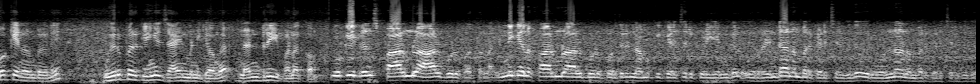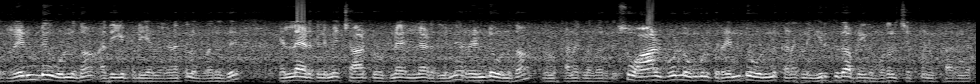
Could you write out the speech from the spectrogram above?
ஓகே நண்பர்களே விருப்பம் இருக்கீங்க ஜாயின் பண்ணிக்கோங்க. நன்றி வணக்கம். Okay friends formula all board இன்றைக்கி இன்றைக்கான ஃபார்முலா ஆல் போர்டு பொறுத்தவரை நமக்கு கிடைச்சிருக்கக்கூடிய எண்கள் ஒரு ரெண்டாம் நம்பர் கிடைச்சிருக்குது ஒரு ஒன்றாம் நம்பர் கிடைச்சிருக்குது. ரெண்டு ஒன்று தான் அதிகப்படியான இடத்துல வருது. எல்லா இடத்துலையுமே சார்ட் ரூட்டில் எல்லா இடத்துலையுமே ரெண்டு ஒன்று தான் நம்ம கணக்கில் வருது. ஸோ ஆல் போர்டில் உங்களுக்கு ரெண்டு ஒன்று கணக்கில் இருக்குதா அப்படிங்கிறத முதல்ல செக் பண்ணி பாருங்கள்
